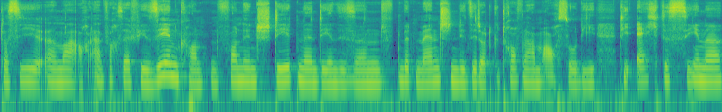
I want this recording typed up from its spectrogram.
dass sie immer auch einfach sehr viel sehen konnten von den Städten, in denen sie sind, mit Menschen, die sie dort getroffen haben, auch so die, die echte Szene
